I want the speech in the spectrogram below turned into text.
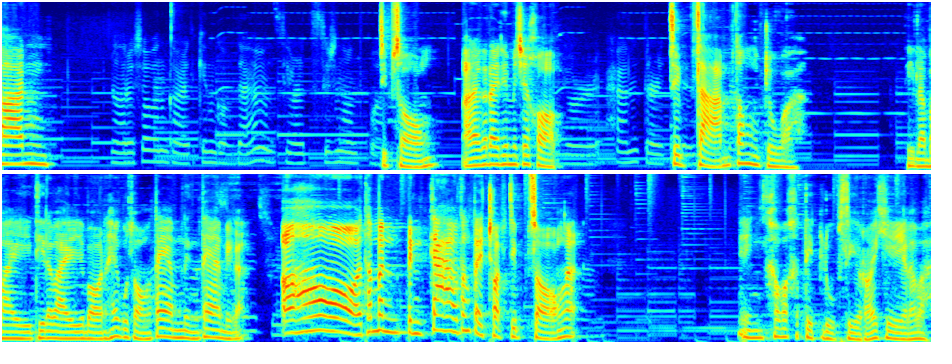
พัน Now the seven card, King of Diamonds. Your decision on flop. สิบสองอะไรก็ได้ที่ไม่ใช่ขอบ Your hand third. สิบสามต้องจัว ทีละใบทีละใบจะบอกให้กูสองแต้มหนึ่งแต้มอีกอะอ๋อถ้ามันเป็นเก้าตั้งแต่ช็อตสิบสองอะเองเข้าว่าติดลูป 400k แล้วว่ะ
